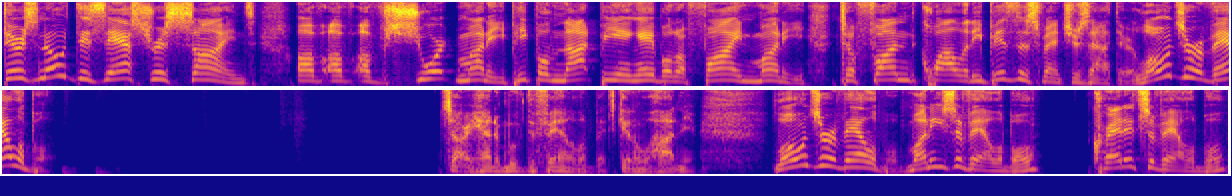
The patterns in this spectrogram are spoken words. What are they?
there's no disastrous signs of, of, of short money, people not being able to find money to fund quality business ventures out there. Loans are available. Sorry, had to move the fan a little bit. It's getting a little hot in here. Loans are available. Money's available. Credit's available.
